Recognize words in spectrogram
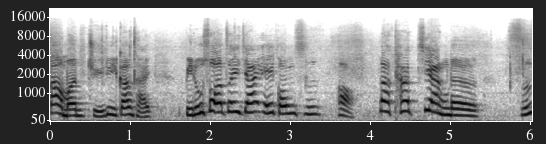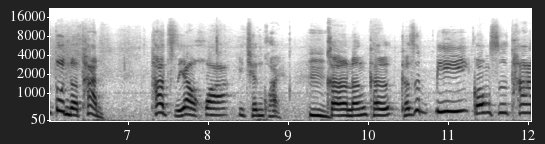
那我们举例刚才，比如说这一家 A 公司，哦，那它降了十吨的碳，它只要花一千块，嗯，可能可可是 B 公司它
